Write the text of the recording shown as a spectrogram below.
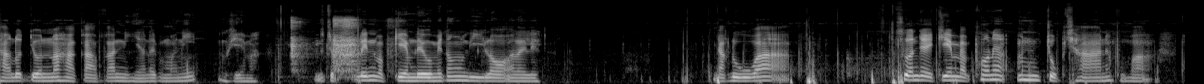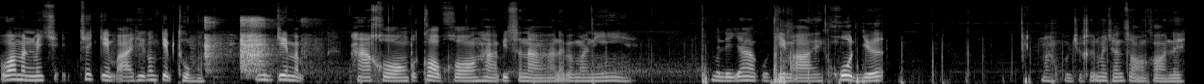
ทางรถยนต์มาหากราบการหนีอะไรประมาณนี้โอเคมาเราจะเล่นแบบเกมเร็วไม่ต้องรีรออะไรเลย อยากดูว่า ส่วนใหญ่เกมแบบพวกเนี้ยมันจบช้านะผมว่า เพราะว่ามันไม่ใช่ใชเกมไอที่ต้องเก็บถุง มันเกมแบบหาของประกอบของหาปริศนาอะไรประมาณนี้ม่ได้ยากกว่าเกมไอโคตรเยอะ มาผมจะขึ้นมาชั้นสองก่อนเลย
